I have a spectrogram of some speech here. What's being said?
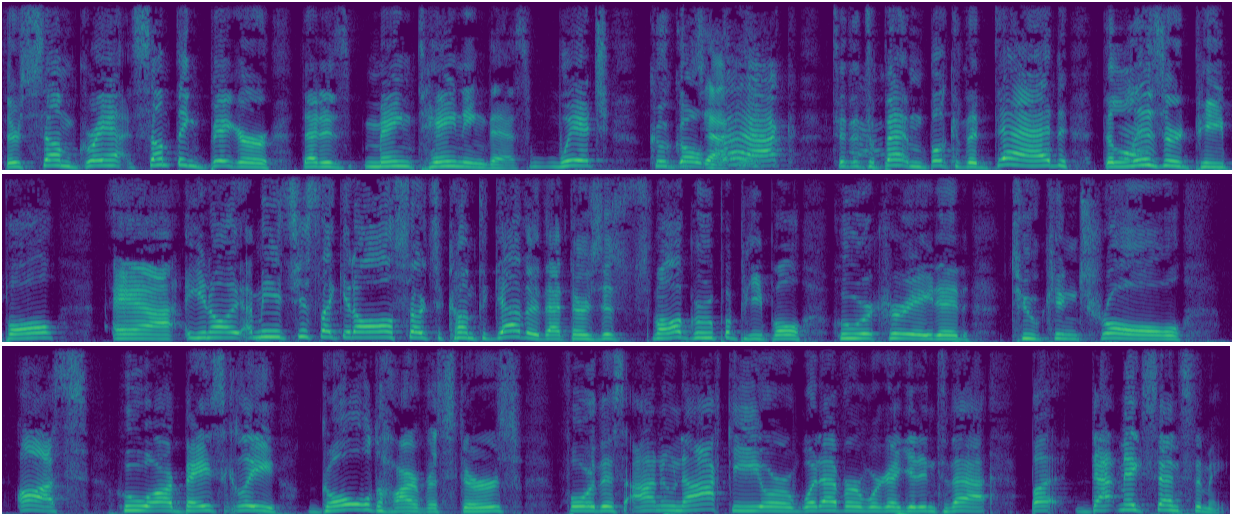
There's some grant, something bigger that is maintaining this, which could go exactly. back to the Tibetan Book of the Dead, the lizard people, And, you know, I mean, it's just like it all starts to come together that there's this small group of people who were created to control us, who are basically gold harvesters for this Anunnaki or whatever. We're going to get into that. But that makes sense to me.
